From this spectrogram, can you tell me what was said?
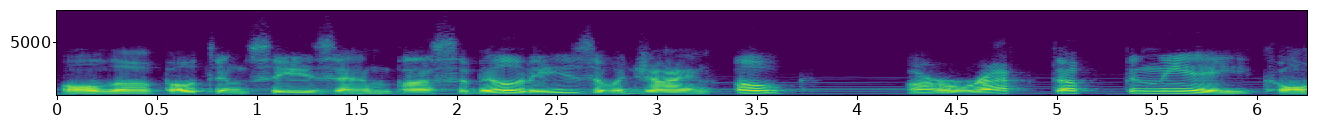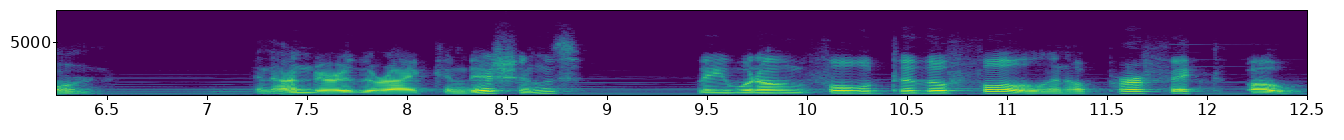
All the potencies and possibilities of a giant oak are wrapped up in the acorn, and under the right conditions, they would unfold to the full in a perfect oak.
